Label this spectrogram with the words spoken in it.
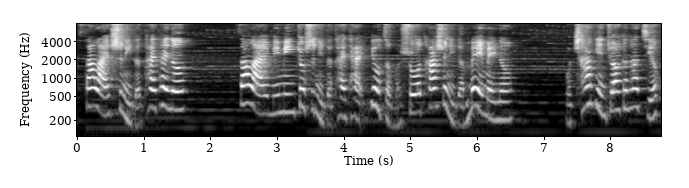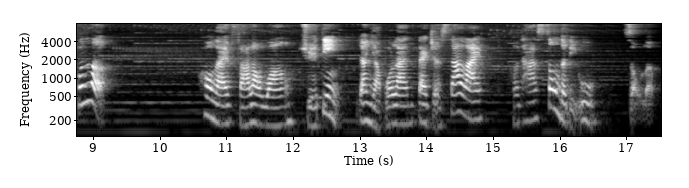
撒莱是你的太太呢？撒莱明明就是你的太太，又怎么说她是你的妹妹呢？我差点就要跟她结婚了。”后来法老王决定让亚伯兰带着撒莱和他送的礼物走了。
